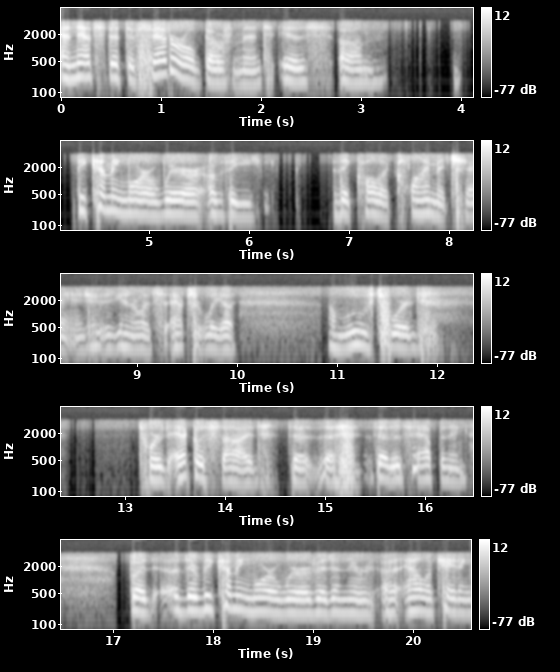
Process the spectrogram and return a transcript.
and that's that the federal government is um, becoming more aware of the they call it climate change. You know, it's actually a a move toward toward ecocide that that, that is happening. But uh, they're becoming more aware of it, and they're uh, allocating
